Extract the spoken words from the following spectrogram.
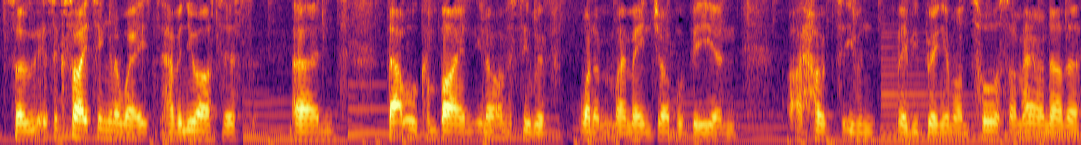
So it's exciting in a way to have a new artist, and that will combine, you know, obviously with what my main job will be, and I hope to even maybe bring him on tour somehow or another.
